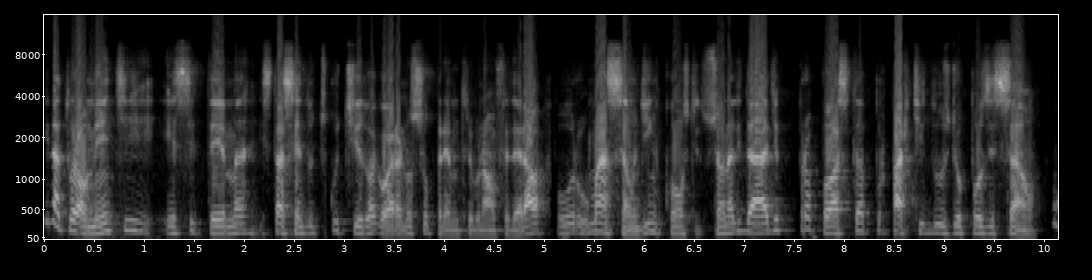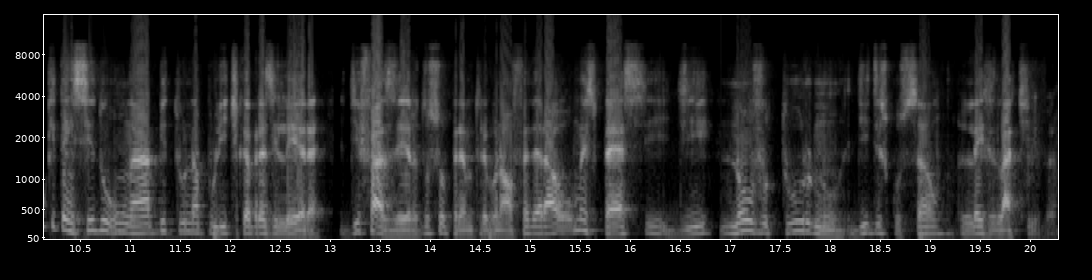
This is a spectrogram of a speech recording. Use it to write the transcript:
e naturalmente esse tema está sendo discutido agora no Supremo Tribunal Federal por uma ação de inconstitucionalidade proposta por partidos de oposição, o que tem sido um hábito na política brasileira de fazer do Supremo Tribunal Federal uma espécie de novo turno de discussão legislativa.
